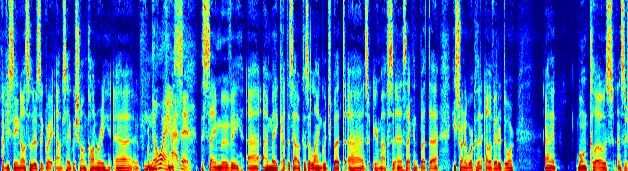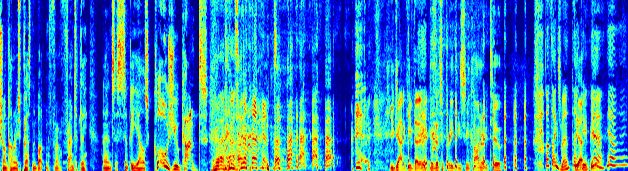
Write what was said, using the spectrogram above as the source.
Have you seen also there's a great outtake with Sean Connery? Uh, from, No, I from haven't. The same movie. Uh, I may cut this out because of language, but uh, so earmuffs in a second. But uh, he's trying to work with an elevator door, and it won't close. And so Sean Connery's pressing the button fr- frantically, and then just simply yells, "Close, you cunt!" You got to keep that in there because it's a pretty decent Connery too. oh, thanks, man. Thank Yeah, you. Yeah, yeah. I'm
